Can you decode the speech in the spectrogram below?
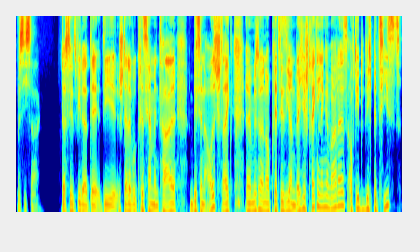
muss ich sagen. Das ist jetzt wieder der, die Stelle, wo Christian mental ein bisschen aussteigt. Äh, müssen wir noch präzisieren. Welche Streckenlänge war das, auf die du dich beziehst?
